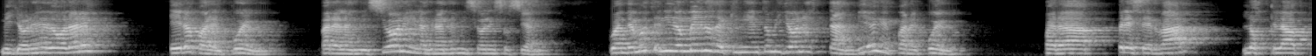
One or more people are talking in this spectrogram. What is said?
millones de dólares, era para el pueblo, para las misiones y las grandes misiones sociales. Cuando hemos tenido menos de 500 millones, también es para el pueblo, para preservar los CLAP,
